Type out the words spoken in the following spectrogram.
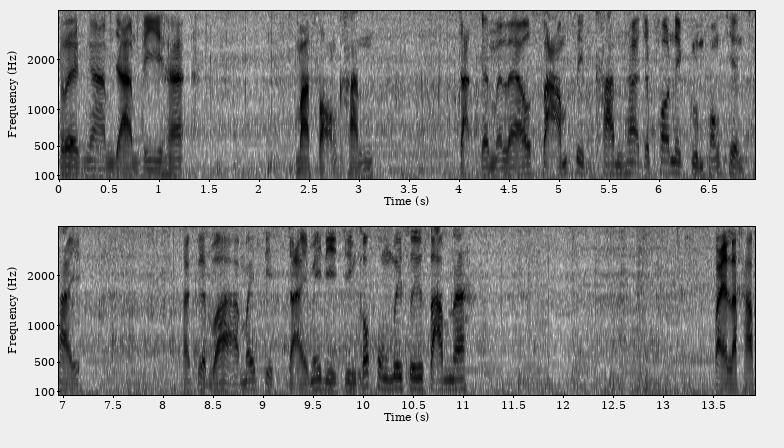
เลิกงามยามดีฮะ มา 2 คัน จัดกันมาแล้ว 30 คันฮะเฉพาะในกลุ่มของเทียนชัย ถ้าเกิดว่าไม่ติดใจไม่ดีจริงก็คงไม่ซื้อซ้ำนะ ไปละครับ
